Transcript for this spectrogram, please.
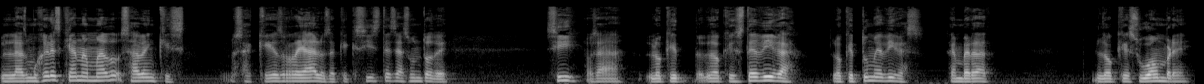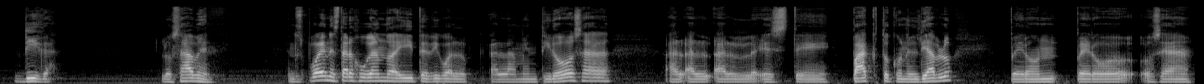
las mujeres que han amado saben que, o sea, que es real, o sea, que existe ese asunto de, sí, o sea, lo que, lo que usted diga, lo que tú me digas, en verdad, lo que su hombre diga, lo saben. Entonces pueden estar jugando ahí, te digo, al, a la mentirosa, al, al, al, este pacto con el diablo, pero, pero, o sea,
